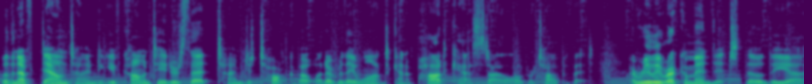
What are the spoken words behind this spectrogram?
with enough downtime to give commentators that time to talk about whatever they want, kind of podcast style over top of it. I really recommend it, though the uh,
